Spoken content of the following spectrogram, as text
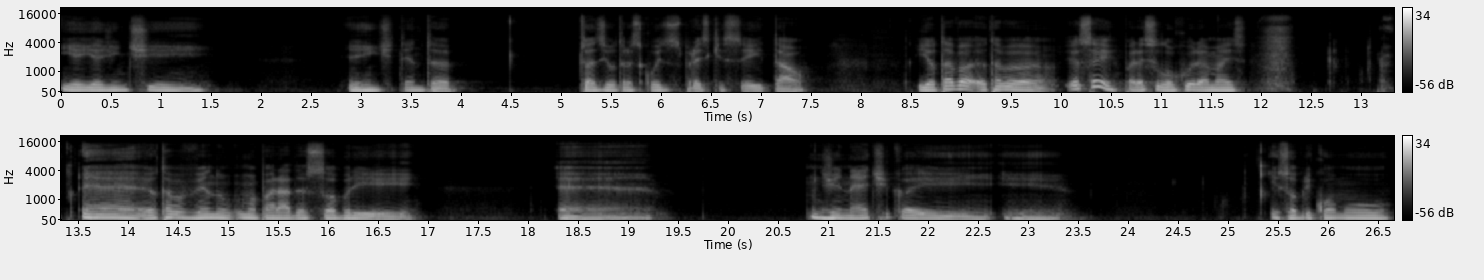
E aí a gente. A gente tenta fazer outras coisas para esquecer e tal. E eu tava. Eu tava. Eu sei, parece loucura, mas. É, eu tava vendo uma parada sobre. É genética e, e, e sobre como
